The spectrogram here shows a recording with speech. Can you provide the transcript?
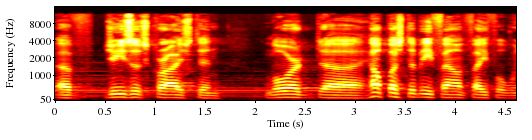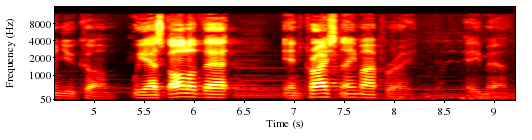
of Jesus Christ. And Lord, uh, help us to be found faithful when you come. We ask all of that in Christ's name I pray. Amen.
